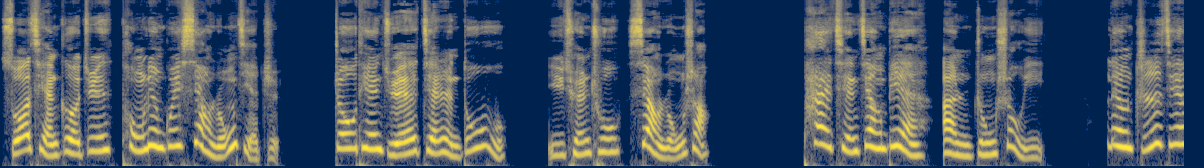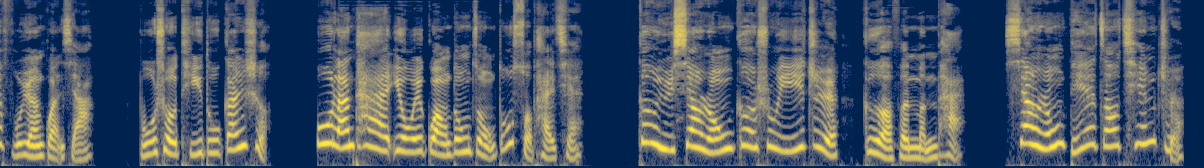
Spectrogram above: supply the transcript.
所遣各军统令归向荣节制。周天觉兼任都务，已权出向荣上，派遣将变暗中授意，令直接幅员管辖，不受提督干涉。乌兰泰又为广东总督所派遣，更与向荣各树一帜，各分门派。向荣迭遭牵制，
